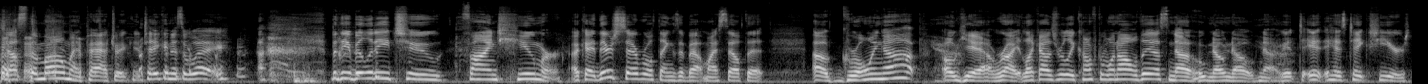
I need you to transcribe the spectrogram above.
just the moment, Patrick. You're taking us away. But the ability to find humor. Okay, there's several things about myself that. Uh, growing up, oh yeah, right. Like I was really comfortable in all this. No, no, no, no. It it has takes years,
